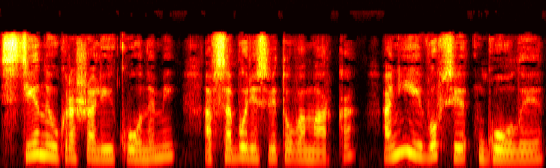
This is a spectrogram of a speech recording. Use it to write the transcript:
стены украшали иконами, а в соборе святого Марка они и вовсе голые.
